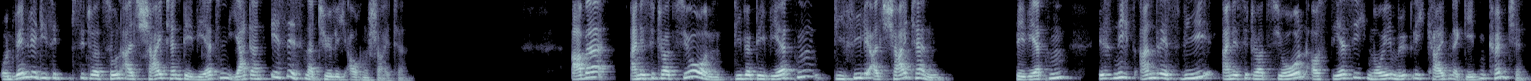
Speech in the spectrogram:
Und wenn wir diese Situation als Scheitern bewerten, ja, dann ist es natürlich auch ein Scheitern. Aber eine Situation, die wir bewerten, die viele als Scheitern bewerten, ist nichts anderes wie eine Situation, aus der sich neue Möglichkeiten ergeben könnten.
